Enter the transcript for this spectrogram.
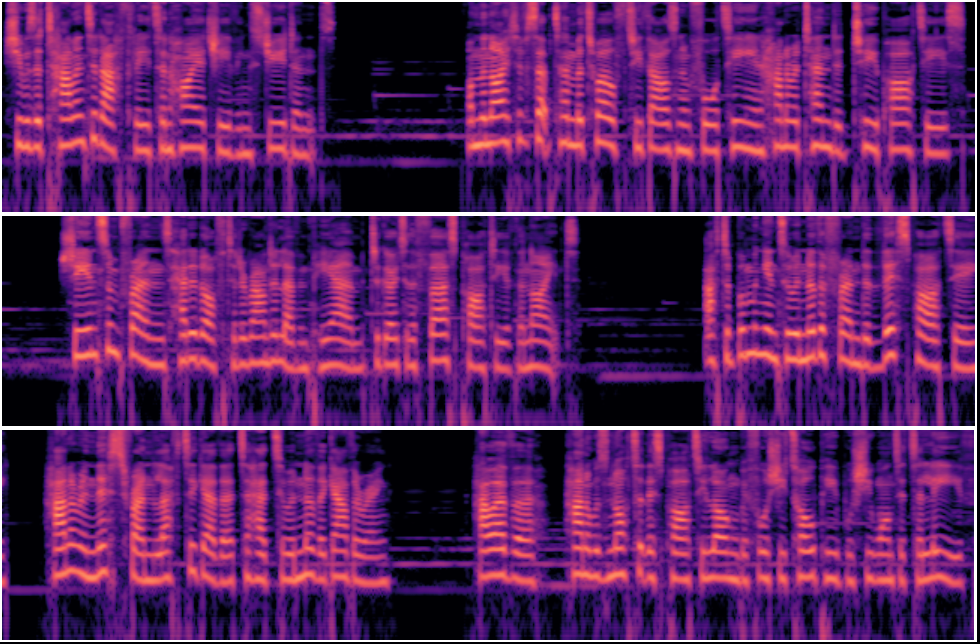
She was a talented athlete and high achieving student. On the night of September 12, 2014, Hannah attended two parties. She and some friends headed off at around 11pm to go to the first party of the night. After bumping into another friend at this party, Hannah and this friend left together to head to another gathering. However, Hannah was not at this party long before she told people she wanted to leave,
